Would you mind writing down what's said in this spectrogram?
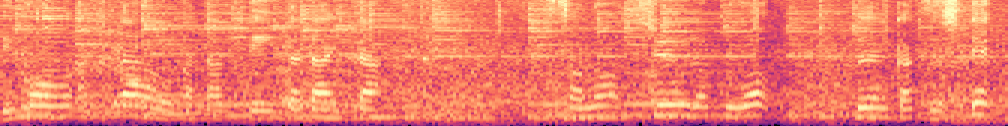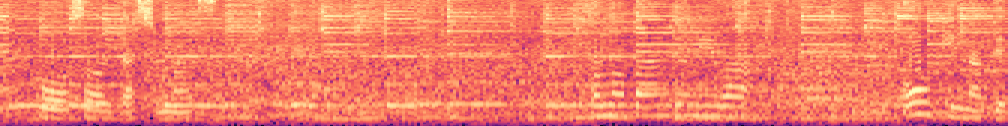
ビフォーアフターを語っていただいたその収録を分割して放送いたしますこの番組は大きな手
